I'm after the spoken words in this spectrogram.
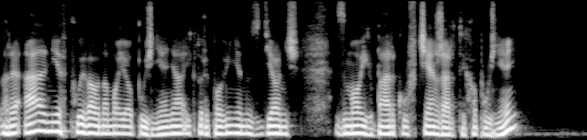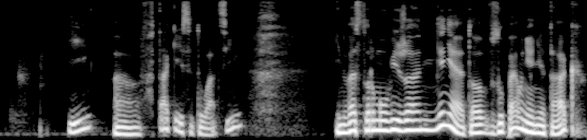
realnie wpływał na moje opóźnienia i który powinien zdjąć z moich barków ciężar tych opóźnień. I e, w takiej sytuacji inwestor mówi, że nie, nie, to zupełnie nie tak.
